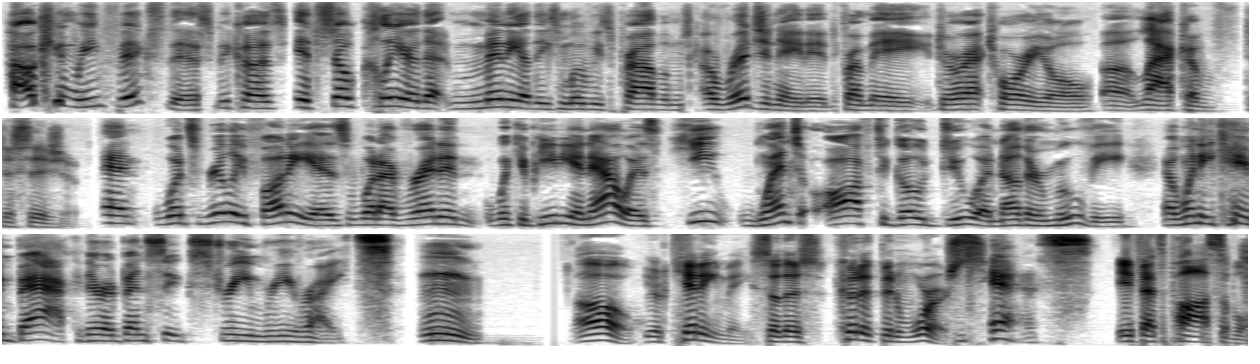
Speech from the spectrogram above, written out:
How can we fix this? Because it's so clear that many of these movies' problems originated from a directorial uh, lack of decision. And what's really funny is what I've read in Wikipedia now is he went off to go do another movie, and when he came back, there had been some extreme rewrites. Mm. Oh, you're kidding me. So this could have been worse, Yes. if that's possible.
